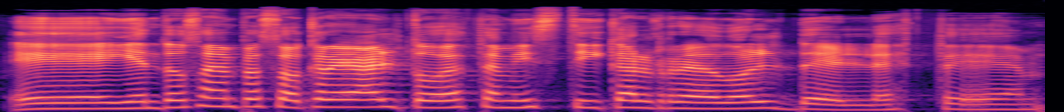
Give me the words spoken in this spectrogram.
Eh, y entonces empezó a crear todo este mystique alrededor de él. Este,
